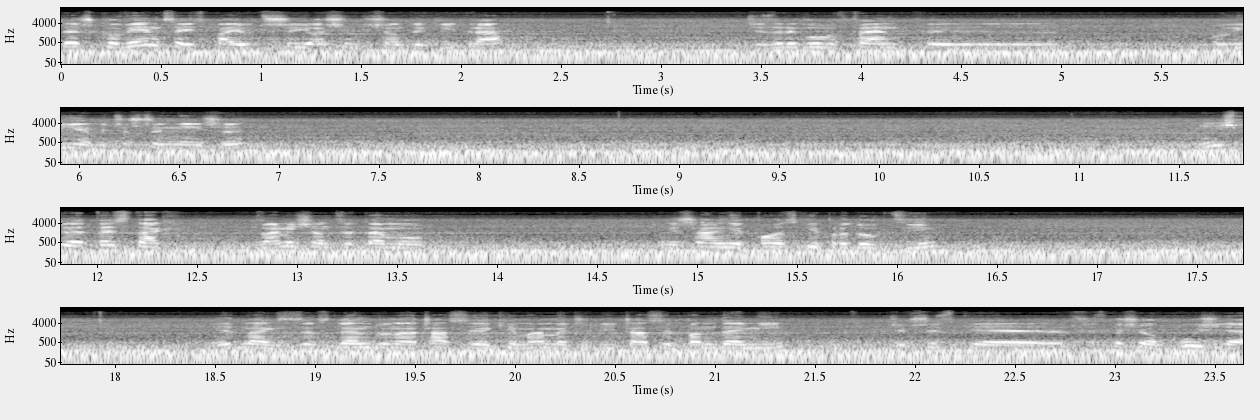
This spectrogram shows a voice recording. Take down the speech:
deszko więcej, spalił 3,8 litra. Gdzie z reguły Fend e, powinien być oszczędniejszy. Na testach dwa miesiące temu mieszalnie polskiej produkcji. Jednak ze względu na czasy jakie mamy, czyli czasy pandemii, gdzie wszystkie, wszystko się opóźnia,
